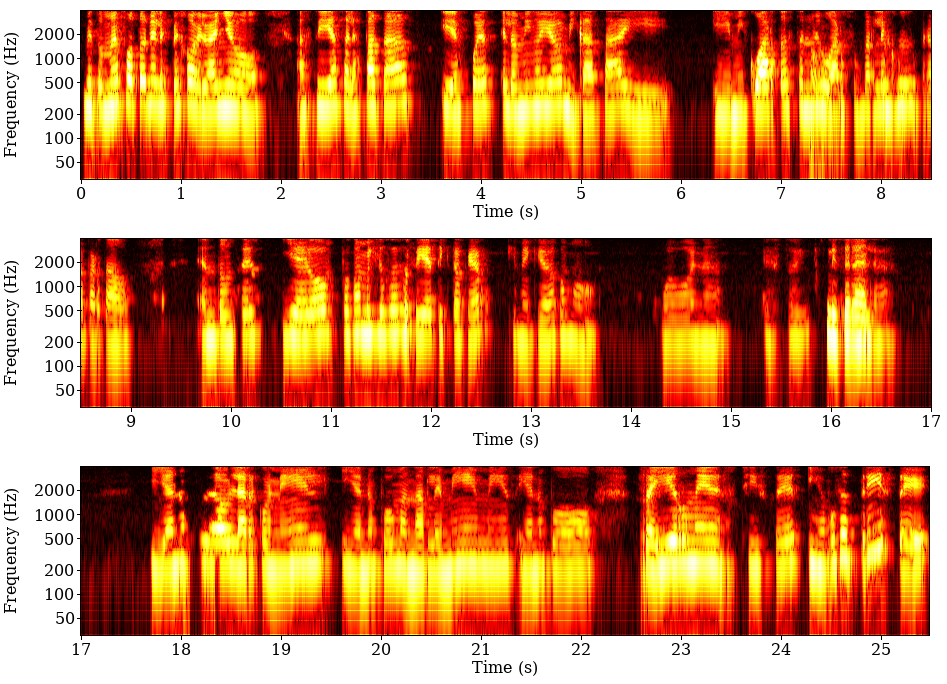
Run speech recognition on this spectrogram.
me tomé foto en el espejo del baño así hasta las patas. Y después el domingo yo en mi casa y, y mi cuarto está en un lugar súper lejos, súper apartado. Entonces llego, pongo mis luces así de TikToker y me quedo como, huevona, estoy Literal. sola. Y ya no puedo hablar con él, y ya no puedo mandarle memes, y ya no puedo reírme de sus chistes. Y me puse triste,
